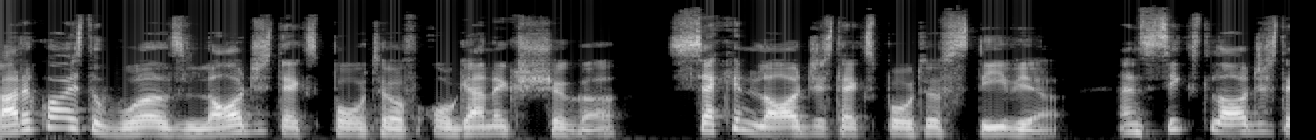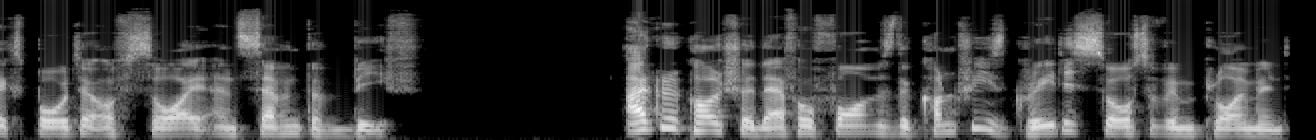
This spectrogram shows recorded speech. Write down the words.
Paraguay is the world's largest exporter of organic sugar, second largest exporter of stevia, and sixth largest exporter of soy and seventh of beef. Agriculture therefore forms the country's greatest source of employment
